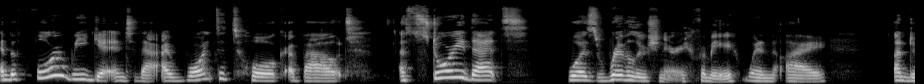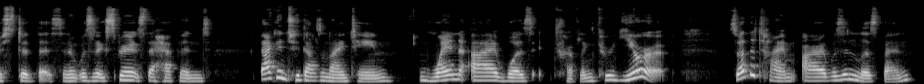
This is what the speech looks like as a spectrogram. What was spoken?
And before we get into that, I want to talk about a story that was revolutionary for me when I understood this. And it was an experience that happened back in 2019 when I was traveling through Europe. So at the time, I was in Lisbon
